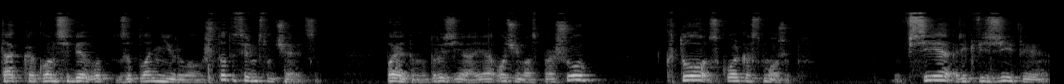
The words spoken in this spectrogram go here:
так как он себе вот запланировал. Что-то с этим случается. Поэтому, друзья, я очень вас прошу, кто сколько сможет. Все реквизиты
